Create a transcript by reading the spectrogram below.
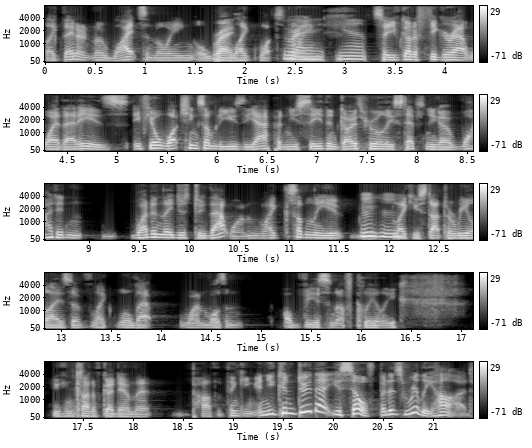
Like they don't know why it's annoying or Right. like what's annoying. Right. Yeah. So you've got to figure out why that is. If you're watching somebody use the app and you see them go through all these steps and you go, why didn't, why didn't they just do that one? Like suddenly you, you- Mhm. like you start to realize of like, well, that one wasn't obvious enough clearly. You can kind of go down that path of thinking and you can do that yourself, but it's really hard.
